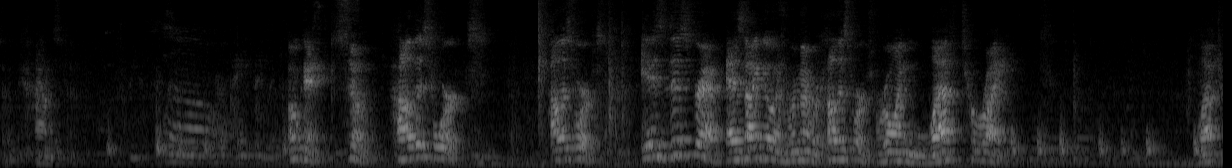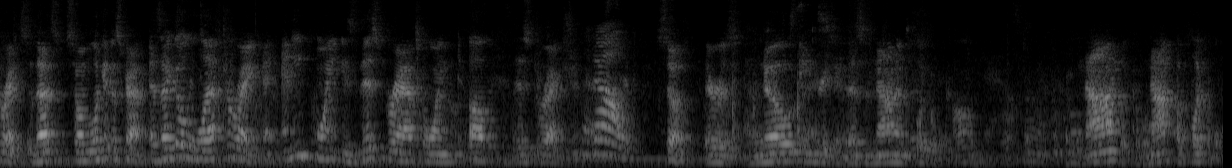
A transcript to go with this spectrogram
so constant. Okay, so how this works. How this works. Is this graph, as I go, and remember how this works, we're going left to right. Left to right. So that's so I'm looking at this graph. As I go left to right, at any point is this graph going up this direction? No. So there is no increasing. This is non-applicable. Non, not applicable,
